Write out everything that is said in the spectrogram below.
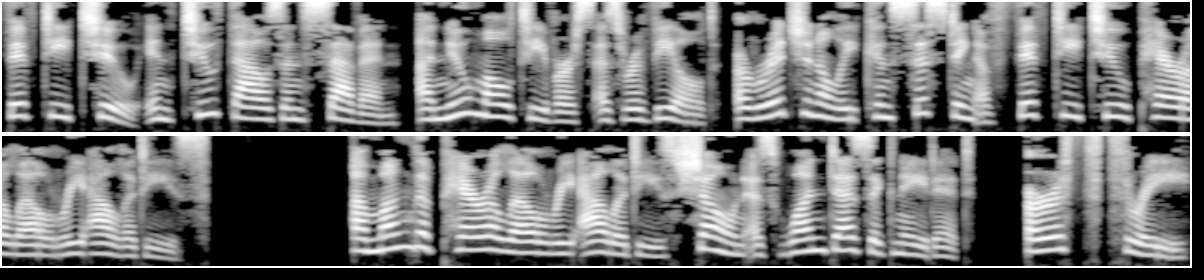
52 in 2007, a new multiverse is revealed, originally consisting of 52 parallel realities. Among the parallel realities shown is one designated Earth 3.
